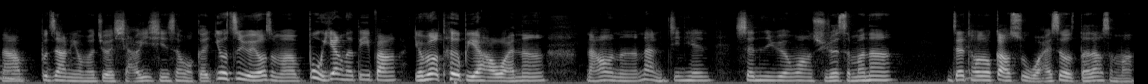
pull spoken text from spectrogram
那不知道你有没有觉得小一新生活跟幼稚园有什么不一样的地方？有没有特别好玩呢？然后呢，那你今天生日愿望许了什么呢？你再偷偷告诉我，还是有得到什么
